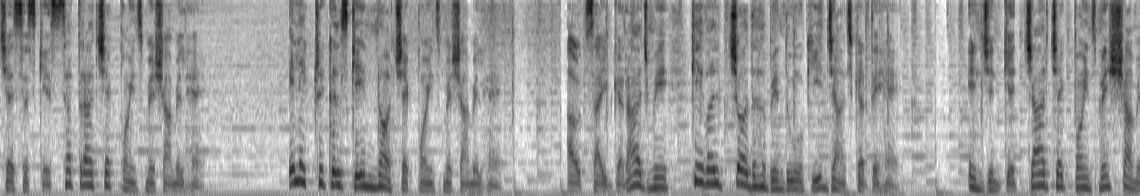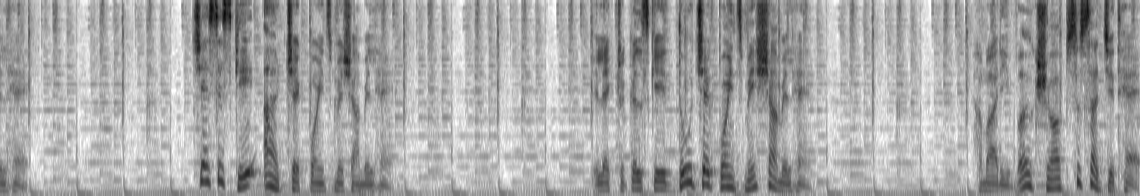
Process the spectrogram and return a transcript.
चेसिस के 17 चेक पॉइंट्स में शामिल हैं। इलेक्ट्रिकल्स के 9 चेक पॉइंट्स में शामिल हैं। आउटसाइड गराज में केवल 14 बिंदुओं की जाँच करते हैं। इंजन के चार चेक पॉइंट्स में शामिल हैं। चेसिस के आठ चेक पॉइंट्स में शामिल हैं। इलेक्ट्रिकल्स के दो चेक पॉइंट्स में शामिल हैं। हमारी वर्कशॉप सुसज्जित है।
